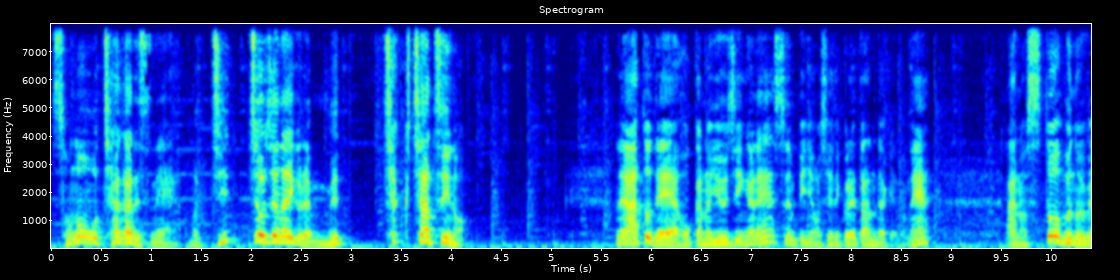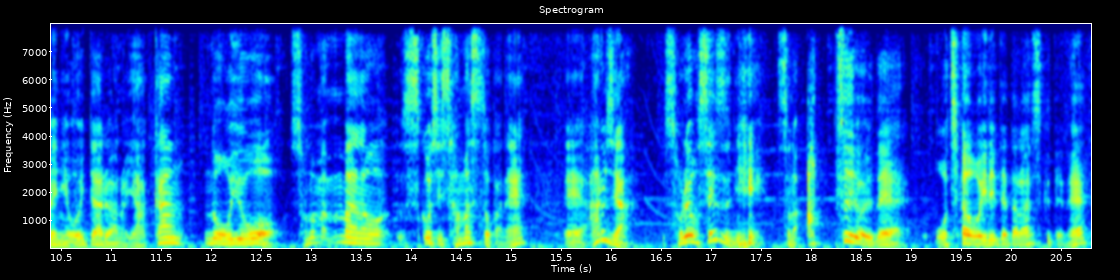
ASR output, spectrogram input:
そのお茶がですねもう尋常じゃないぐらいめっちゃくちゃ熱いの。で後で他の友人がね駿府に教えてくれたんだけどねあのストーブの上に置いてあるあの夜間のお湯をそのまんまの少し冷ますとかね、えーあるじゃん。それをせずに その熱いお湯でお茶を入れてたらしくてね。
